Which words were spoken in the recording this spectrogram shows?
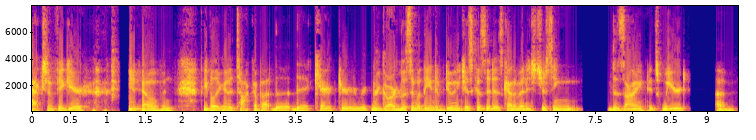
action figure, you know, and people are going to talk about the the character regardless of what they end up doing, just because it is kind of an interesting design. It's weird. Um,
